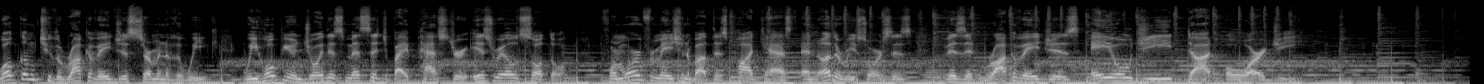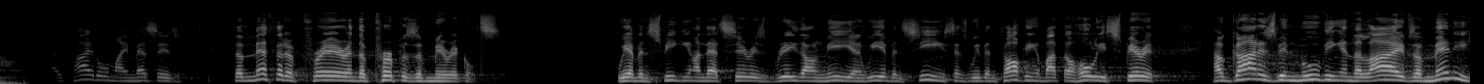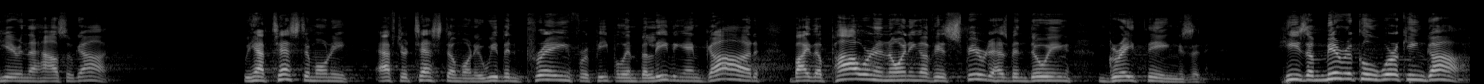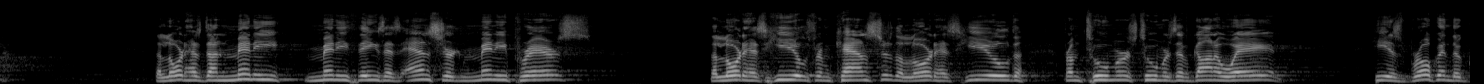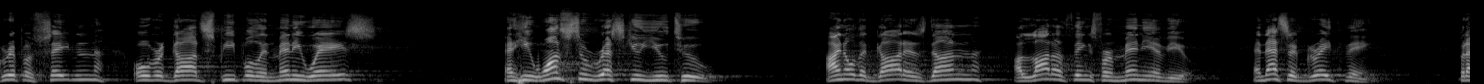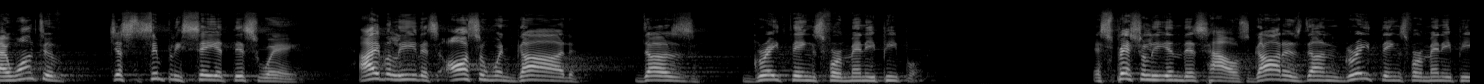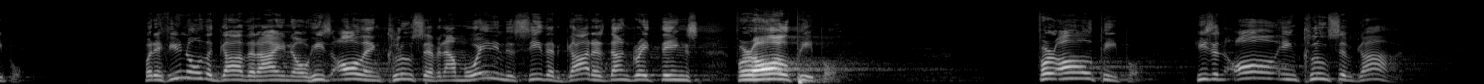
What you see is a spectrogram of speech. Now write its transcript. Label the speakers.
Speaker 1: Welcome to the Rock of Ages Sermon of the Week. We hope you enjoy this message by Pastor Israel Soto. For more information about this podcast and other resources, visit rockofagesaog.org.
Speaker 2: I title my message, The Method of Prayer and the Purpose of Miracles. We have been speaking on that series, Breathe on Me, and we have been seeing since we've been talking about the Holy Spirit how God has been moving in the lives of many here in the house of God. We have testimony after testimony. We've been praying for people and believing, and God, by the power and anointing of His Spirit, has been doing great things. He's a miracle working God. The Lord has done many, many things, has answered many prayers. The Lord has healed from cancer. The Lord has healed from tumors. Tumors have gone away. He has broken the grip of Satan over God's people in many ways. And He wants to rescue you too. I know that God has done a lot of things for many of you, and that's a great thing. But I want to just simply say it this way I believe it's awesome when God does great things for many people especially in this house. God has done great things for many people. But if you know the God that I know, He's all inclusive, and I'm waiting to see that God has done great things for all people. For all people. He's an all inclusive God.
